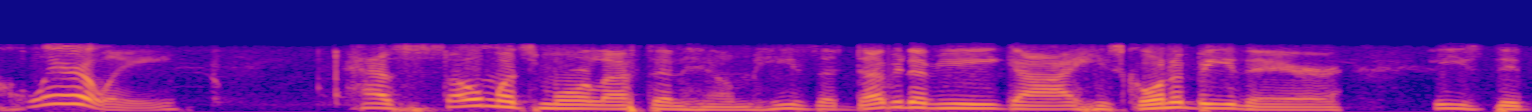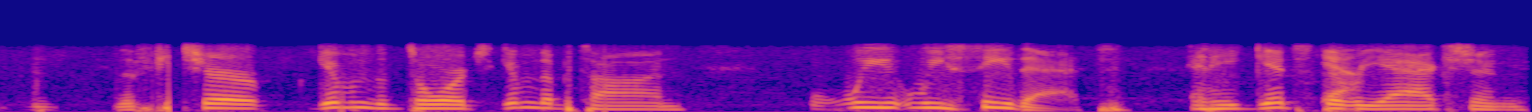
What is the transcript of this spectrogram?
clearly has so much more left in him. He's a WWE guy. He's going to be there. He's the the future. Give him the torch. Give him the baton. We we see that, and he gets the Yeah. reaction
